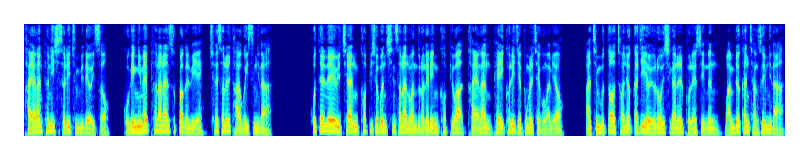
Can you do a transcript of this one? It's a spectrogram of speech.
다양한 편의시설이 준비되어 있어 고객님의 편안한 숙박을 위해 최선을 다하고 있습니다. 호텔 내에 위치한 커피숍은 신선한 원두로 내린 커피와 다양한 베이커리 제품을 제공하며 아침부터 저녁까지 여유로운 시간을 보낼 수 있는 완벽한 장소입니다.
